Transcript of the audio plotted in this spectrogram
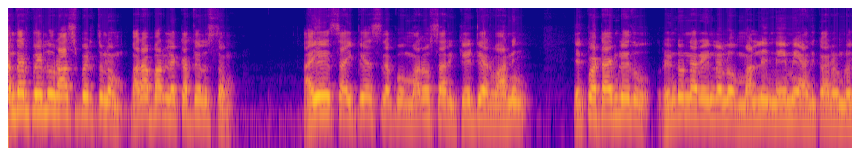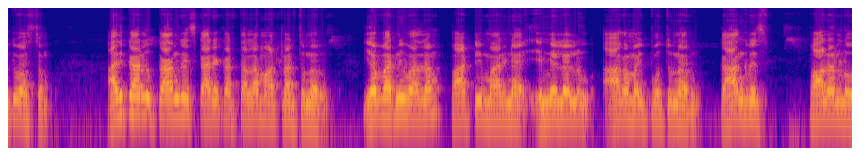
అందరి పేర్లు రాసి పెడుతున్నాం. బరాబర్ లెక్క తెలుస్తాం. ఐఏఎస్ ఐపీఎస్లకు మరోసారి కేటీఆర్ వార్నింగ్. ఎక్కువ టైం లేదు. రెండున్నర ఏళ్ళలో మళ్ళీ మేమే అధికారంలోకి వస్తాం. అధికారులు కాంగ్రెస్ కార్యకర్తలా మాట్లాడుతున్నారు. ఎవరిని వదలం. పార్టీ మారిన ఎమ్మెల్యేలు ఆగమైపోతున్నారు. కాంగ్రెస్ పాలనలో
